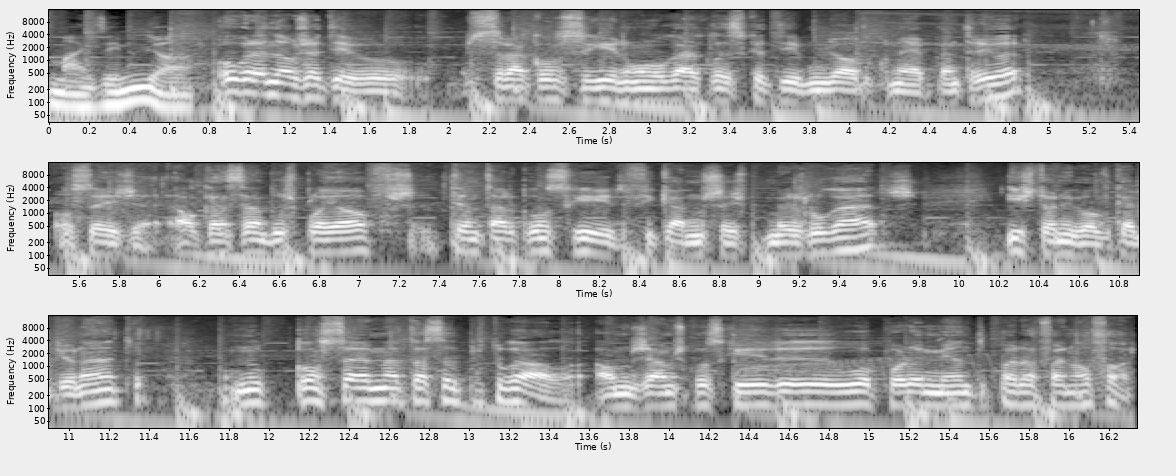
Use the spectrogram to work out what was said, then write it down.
mais e melhor. O grande objetivo será conseguir um lugar classificativo melhor do que na época anterior, ou seja, alcançando os playoffs, tentar conseguir ficar nos seis primeiros lugares, isto ao nível do campeonato. No que concerne à Taça de Portugal, almejamos conseguir eh, o apuramento para a Final Four.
